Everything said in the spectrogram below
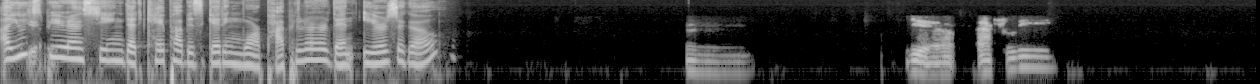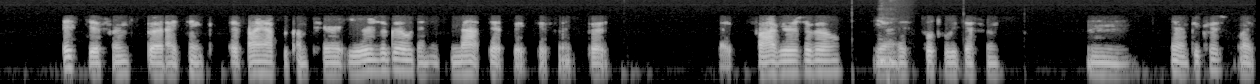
Are you Yeah. experiencing that K-pop is getting more popular than years ago? mm, yeah. Actually, it's different, but I think if I have to compare it years ago, then it's not that big difference. But like five years ago, yeah, Mhm. it's totally different. Mm, yeah, because like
